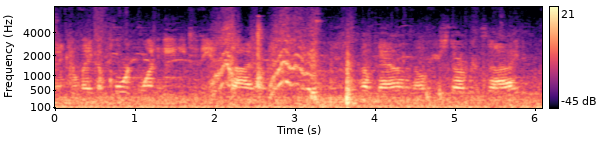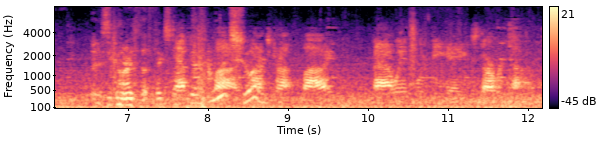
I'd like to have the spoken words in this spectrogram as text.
and you'll make a port 180 to the inside of it. Come down and over your starboard side. Is he going into the fixed dock Captain? I'm not five, sure. Foxtrot 5. Bow in would be a starboard time.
